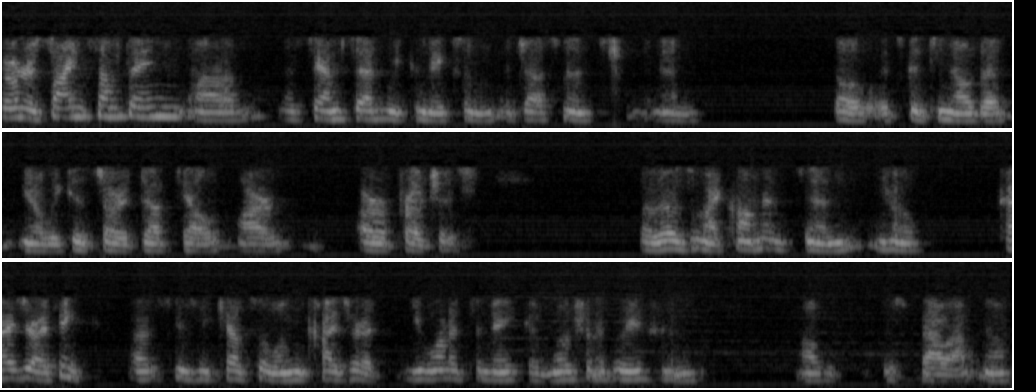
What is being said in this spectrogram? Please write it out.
governor signs something, uh, as Sam said, we can make some adjustments and so it's good to know that, you know, we could sort of dovetail our, our approaches. So those are my comments. And, you know, Keiser, I think, uh, excuse me, Councilwoman Keiser, you wanted to make a motion, I believe, and I'll just bow out now.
